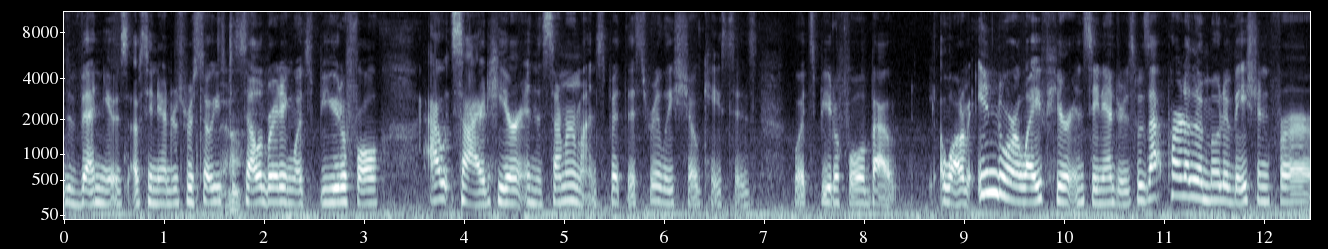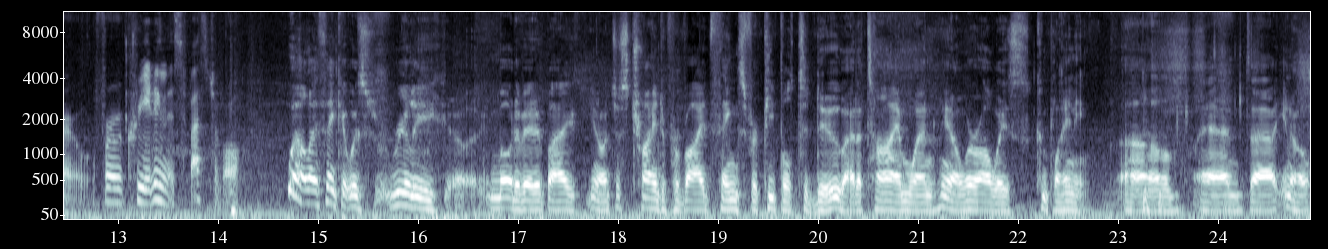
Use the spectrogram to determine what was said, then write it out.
the venues of St. Andrews. We're so used to celebrating what's beautiful outside here in the summer months, but this really showcases what's beautiful about a lot of indoor life here in St. Andrews. Was that part of the motivation for for creating this festival? Well, I think it was really uh, motivated by you know just trying to provide things for people to do at a time when you know we're always complaining, um, and uh, you know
